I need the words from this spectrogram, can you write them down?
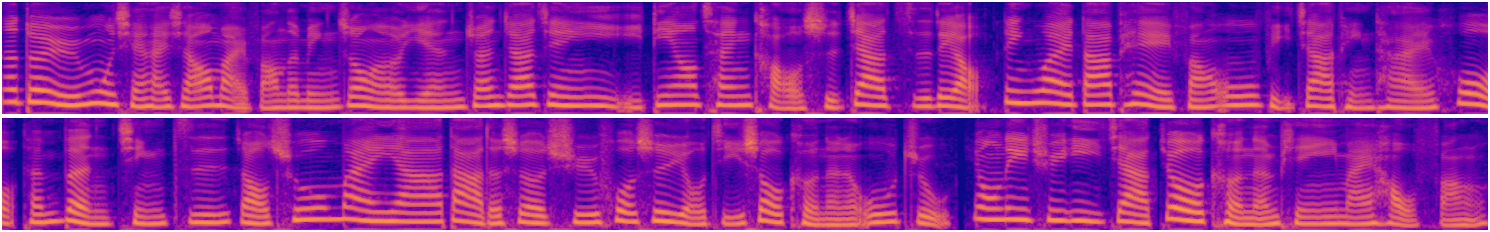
那对于目前还想要买房的民众而言，专家建议一定要参考实价资料，另外搭配房屋比价平台或藤本情资，找出卖压大的社区或是有急售可能的屋主，用力去议价，就有可能便宜买好房。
